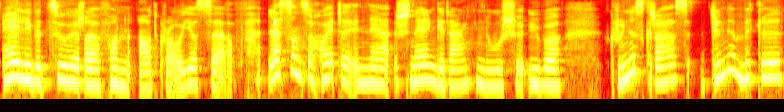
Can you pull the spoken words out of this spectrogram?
Hey, liebe Zuhörer von Outgrow Yourself. Lasst uns doch heute in der schnellen Gedankendusche über grünes Gras, Düngemittel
